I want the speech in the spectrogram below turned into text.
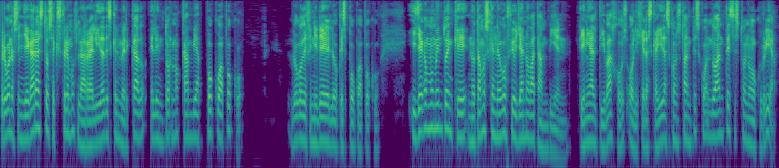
Pero bueno, sin llegar a estos extremos, la realidad es que el mercado, el entorno cambia poco a poco. Luego definiré lo que es poco a poco. Y llega un momento en que notamos que el negocio ya no va tan bien, tiene altibajos o ligeras caídas constantes cuando antes esto no ocurría.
